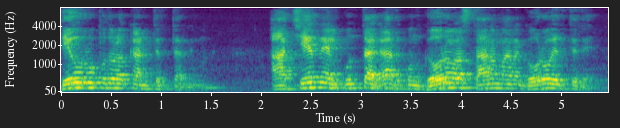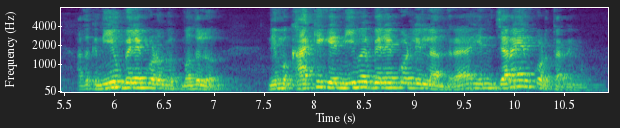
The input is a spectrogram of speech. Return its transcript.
ದೇವ್ರ ರೂಪದೊಳಗೆ ಕಾಣ್ತಿರ್ತಾರೆ ನಿಮ್ಮನ್ನು. ಆ ಚೇರ್ನಲ್ಲಿ ಕುಂತಾಗ ಅದಕ್ಕೊಂದು ಗೌರವ, ಸ್ಥಾನಮಾನ, ಗೌರವ ಇರ್ತಿದೆ. ಅದಕ್ಕೆ ನೀವು ಬೆಲೆ ಕೊಡಬೇಕು ಮೊದಲು. ನಿಮ್ಮ ಕಾಕಿಗೆ ನೀವೇ ಬೆಲೆ ಕೊಡಲಿಲ್ಲ ಅಂದ್ರೆ ಇನ್ನು ಜನ ಏನು ಕೊಡ್ತಾರೆ ನಿಮಗೆ?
